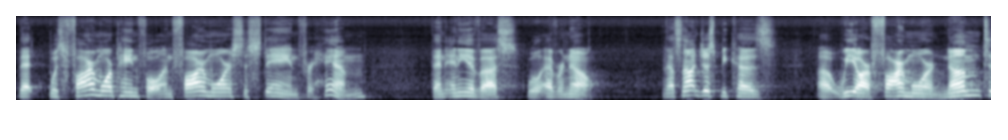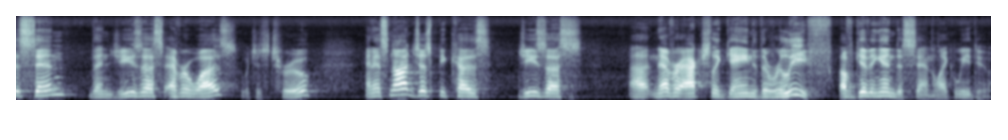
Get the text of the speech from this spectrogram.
that was far more painful and far more sustained for him than any of us will ever know. And that's not just because uh, we are far more numb to sin than Jesus ever was, which is true. And it's not just because Jesus uh, never actually gained the relief of giving in to sin like we do.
